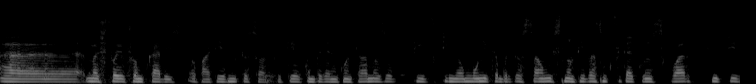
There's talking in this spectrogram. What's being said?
Uh, mas foi, foi um bocado isso. Opa, tive muita sorte. Aqui é complicado encontrar, mas eu tive, tinha uma única embarcação e se não tivessem que ficar com esse quarto, tinha, tinha,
